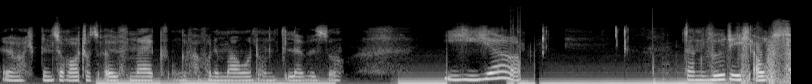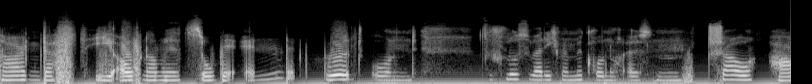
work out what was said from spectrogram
Ja, ich bin so Ratos 11 Max, ungefähr von den Mauern und Level so. Ja. Dann würde ich auch sagen, dass die Aufnahme jetzt so beendet wird und zu Schluss werde ich mein Mikro noch essen. Ciao. Hau.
